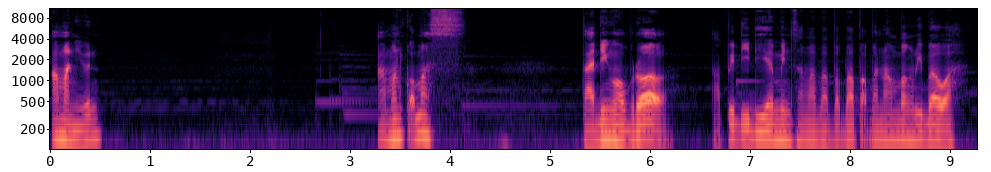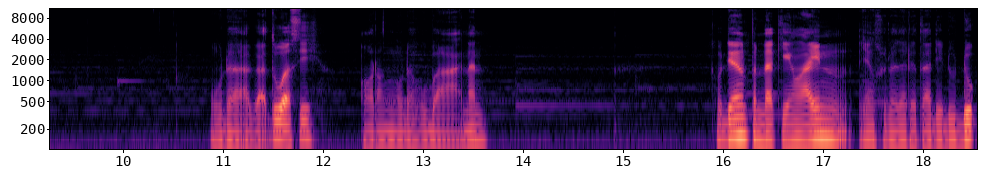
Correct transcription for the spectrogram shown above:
Aman Yun? Aman kok mas. Tadi ngobrol, tapi didiamin sama bapak-bapak penambang di bawah. Udah agak tua sih, orang udah ubanan. Kemudian pendaki yang lain yang sudah dari tadi duduk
